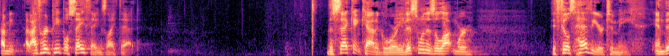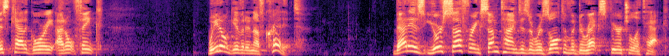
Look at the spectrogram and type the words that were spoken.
I mean, I've heard people say things like that. The second category, this one is a lot more, it feels heavier to me. And this category, I don't think, we don't give it enough credit. That is, your suffering sometimes is a result of a direct spiritual attack.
